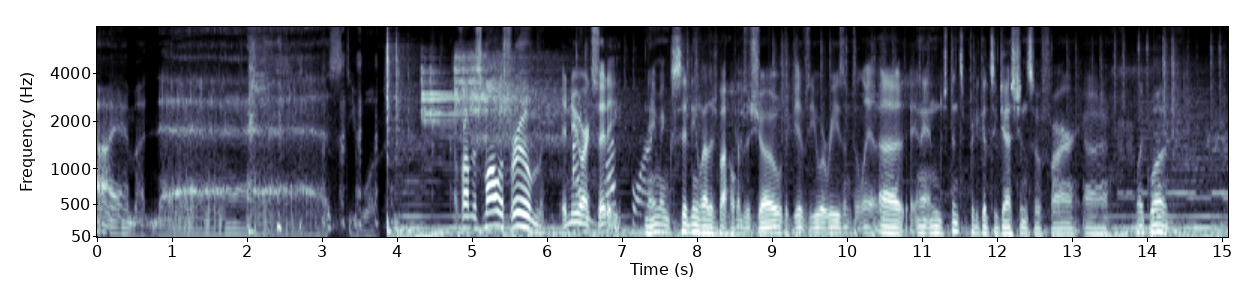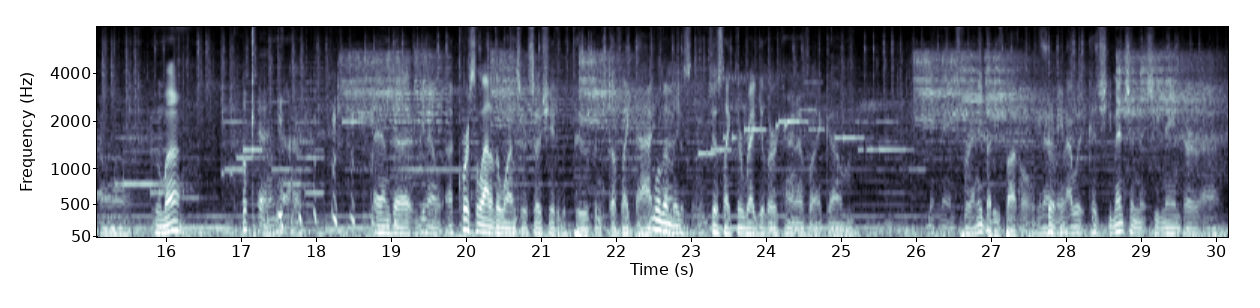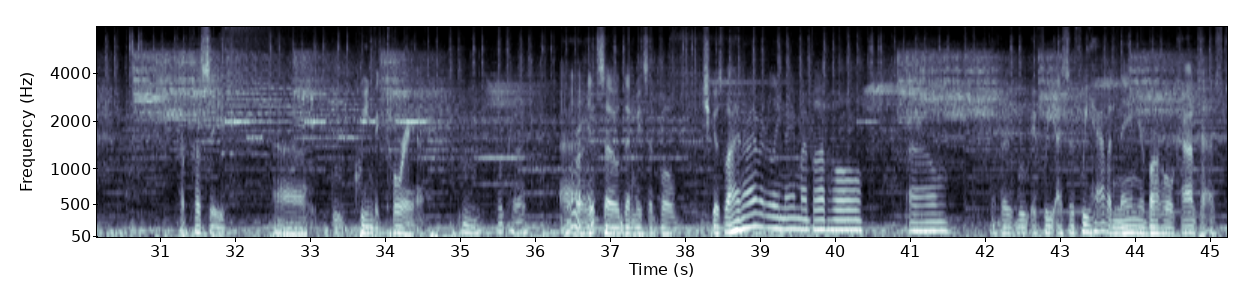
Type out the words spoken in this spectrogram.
I am a nasty woman. From the smallest room in New York City Naming Sydney Leather's butthole. comes a show that gives you a reason to live. Uh, and, and there's been some pretty good suggestions so far. Uh, Like what? Huma. Okay. and uh, you know, of course, a lot of the ones are associated with poop and stuff like that. Well, that Uh, makes just, sense. just like the regular kind of like um, nicknames for anybody's butthole. You know what I mean? I would because she mentioned that she named her uh, her pussy uh, Queen Victoria. Okay. Uh, right. And so then we said, well, she goes, well, I haven't really named my butthole. Um, if, I, if we, I said, if we have a name your butthole contest,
